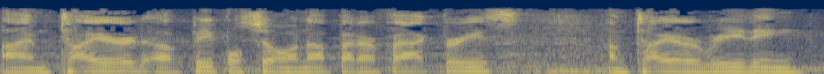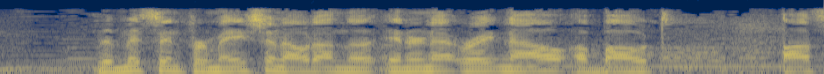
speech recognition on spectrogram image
I'm tired of people showing up at our factories. I'm tired of reading the misinformation out on the internet right now about us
